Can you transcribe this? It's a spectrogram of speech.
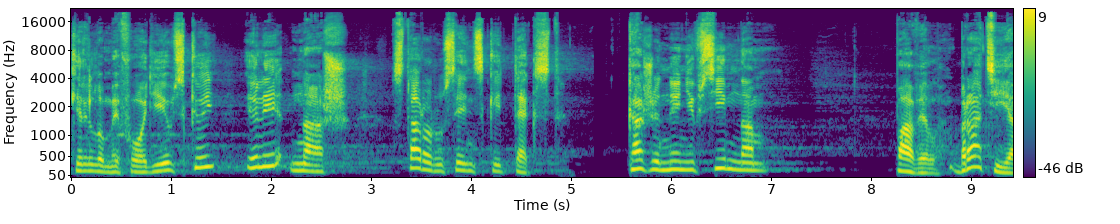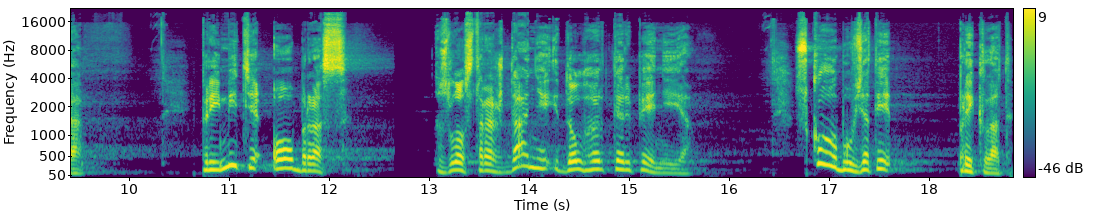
Кирило-Мефодіївський і наш старорусинський текст. Каже нині всім нам Павел, братія, прийміть образ злостраждання і довготерпіння. З кого був взяти приклад?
